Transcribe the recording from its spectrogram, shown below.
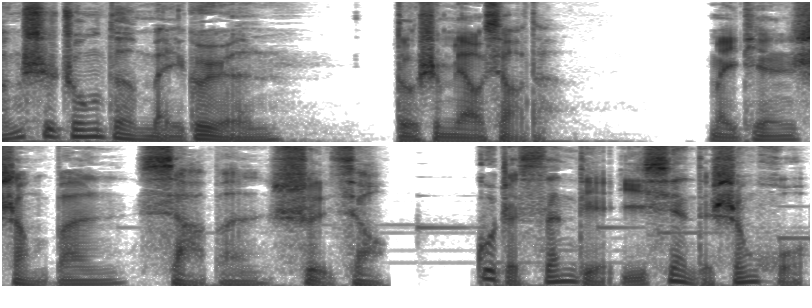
城市中的每个人都是渺小的，每天上班、下班、睡觉，过着三点一线的生活。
